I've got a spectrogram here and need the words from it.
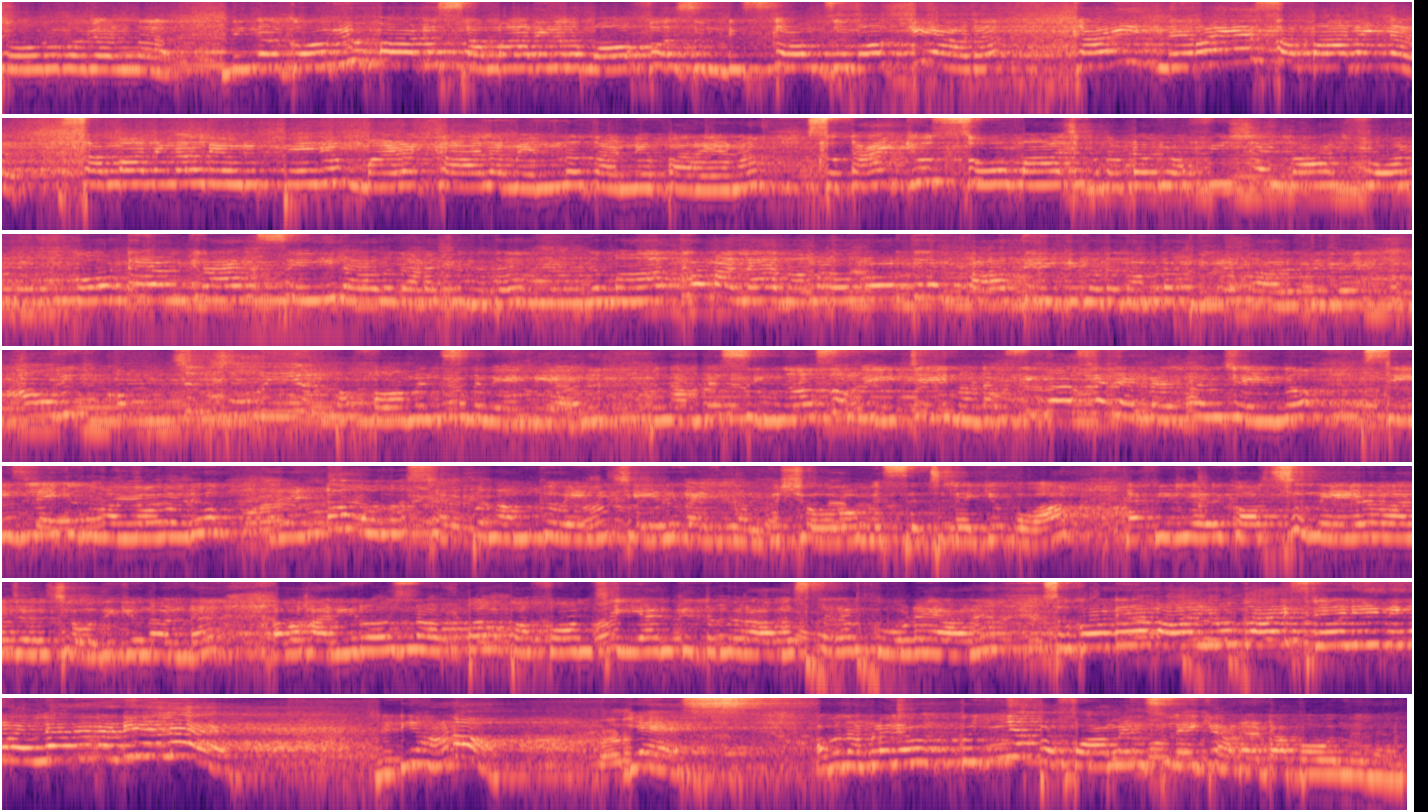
doğru mu Berna? കഴിഞ്ഞ് നമുക്ക് ഷോറൂം വിസിറ്റിലേക്ക് പോവാം. ഡെഫിനറ്റ്ലി ഒരു കുറച്ച് നേരമായിട്ട് അവർ ചോദിക്കുന്നുണ്ട്. അപ്പൊ ഹണി റോസിനൊപ്പം പെർഫോം ചെയ്യാൻ കിട്ടുന്ന ഒരു അവസരം കൂടെയാണ്. സോ? നിങ്ങൾ എല്ലാവരും റെഡി അല്ലേ? റെഡി ആണോ? യെസ് അപ്പൊ നമ്മളൊരു കുഞ്ഞു പെർഫോമൻസിലേക്കാണ് കേട്ടോ പോകുന്നത്.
